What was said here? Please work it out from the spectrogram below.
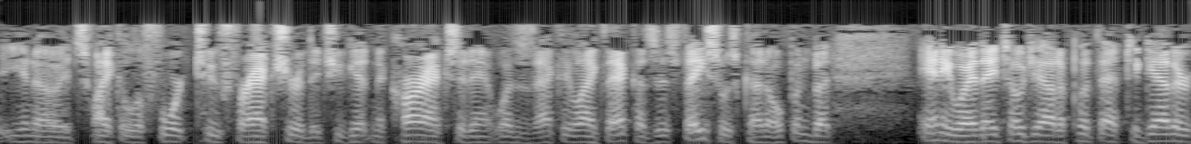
you know, it's like a Le Fort 2 fracture that you get in a car accident. It wasn't exactly like that because his face was cut open, but anyway, they told you how to put that together.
